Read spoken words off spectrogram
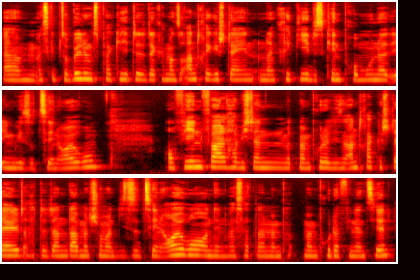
ähm, es gibt so Bildungspakete, da kann man so Anträge stellen und dann kriegt jedes Kind pro Monat irgendwie so 10 Euro. Auf jeden Fall habe ich dann mit meinem Bruder diesen Antrag gestellt, hatte dann damit schon mal diese 10 Euro und den Rest hat dann mein, mein Bruder finanziert.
